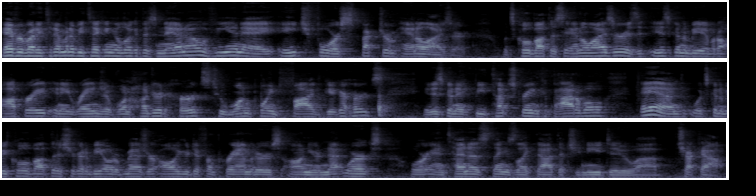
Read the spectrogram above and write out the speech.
Hey everybody, today I'm going to be taking a look at this Nano VNA H4 Spectrum Analyzer. What's cool about this analyzer is it is going to be able to operate in a range of 100 hertz to 1.5 gigahertz. It is going to be touchscreen compatible and what's going to be cool about this, you're going to be able to measure all your different parameters on your networks or antennas, things like that that you need to uh, check out.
